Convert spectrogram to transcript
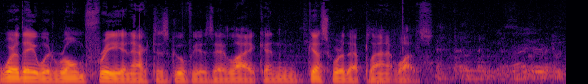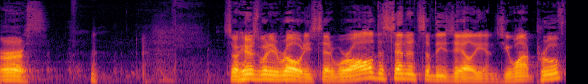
where they would roam free and act as goofy as they like. And guess where that planet was? Earth. so here's what he wrote. He said, We're all descendants of these aliens. You want proof?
